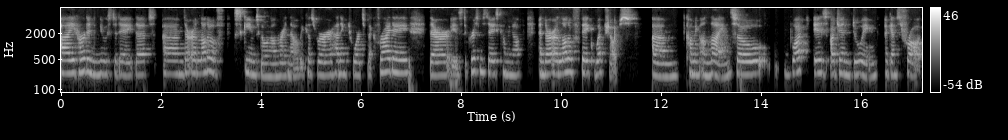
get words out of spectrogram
I heard in the news today that um, there are a lot of schemes going on right now because we're heading towards Black Friday. There is the Christmas days coming up, and there are a lot of fake web shops um, coming online. So, what is Adyen doing against fraud?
